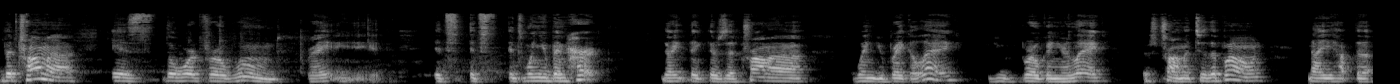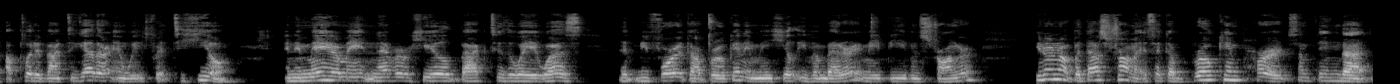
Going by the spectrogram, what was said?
the trauma is the word for a wound, right? It's it's it's when you've been hurt. Right? Like there's a trauma when you break a leg. You've broken your leg. There's trauma to the bone. Now you have to uh, put it back together and wait for it to heal. And it may or may never heal back to the way it was before it got broken. It may heal even better. It may be even stronger you don't know, but that's trauma. It's like a broken part, something that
